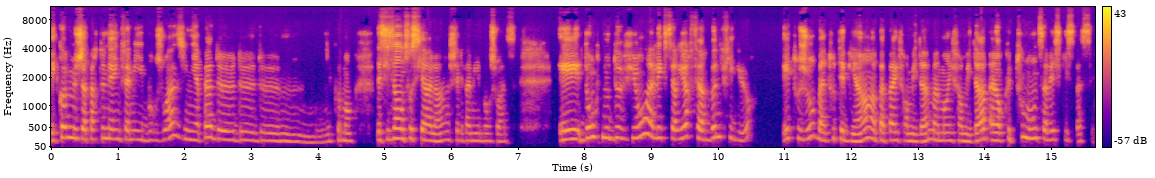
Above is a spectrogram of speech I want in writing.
Et comme j'appartenais à une famille bourgeoise, il n'y a pas de, de, de comment sociale hein, chez les familles bourgeoises. Et donc nous devions à l'extérieur faire bonne figure et toujours, ben, tout est bien, papa est formidable, maman est formidable, alors que tout le monde savait ce qui se passait.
